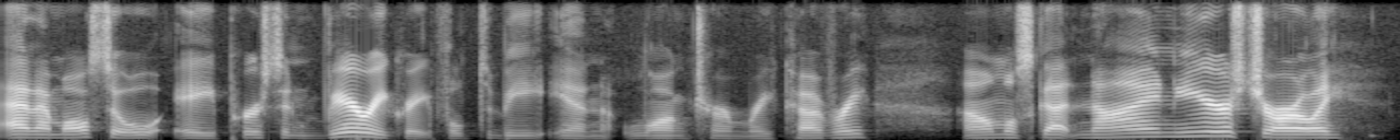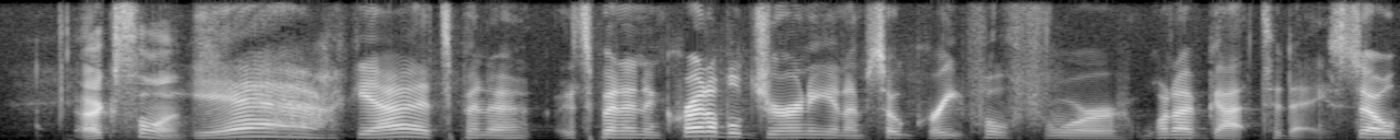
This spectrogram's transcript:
And I'm also a person very grateful to be in long term recovery. I almost got nine years, Charlie. Excellent. Yeah, yeah, it's been a it's been an incredible journey and I'm so grateful for what I've got today. So,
